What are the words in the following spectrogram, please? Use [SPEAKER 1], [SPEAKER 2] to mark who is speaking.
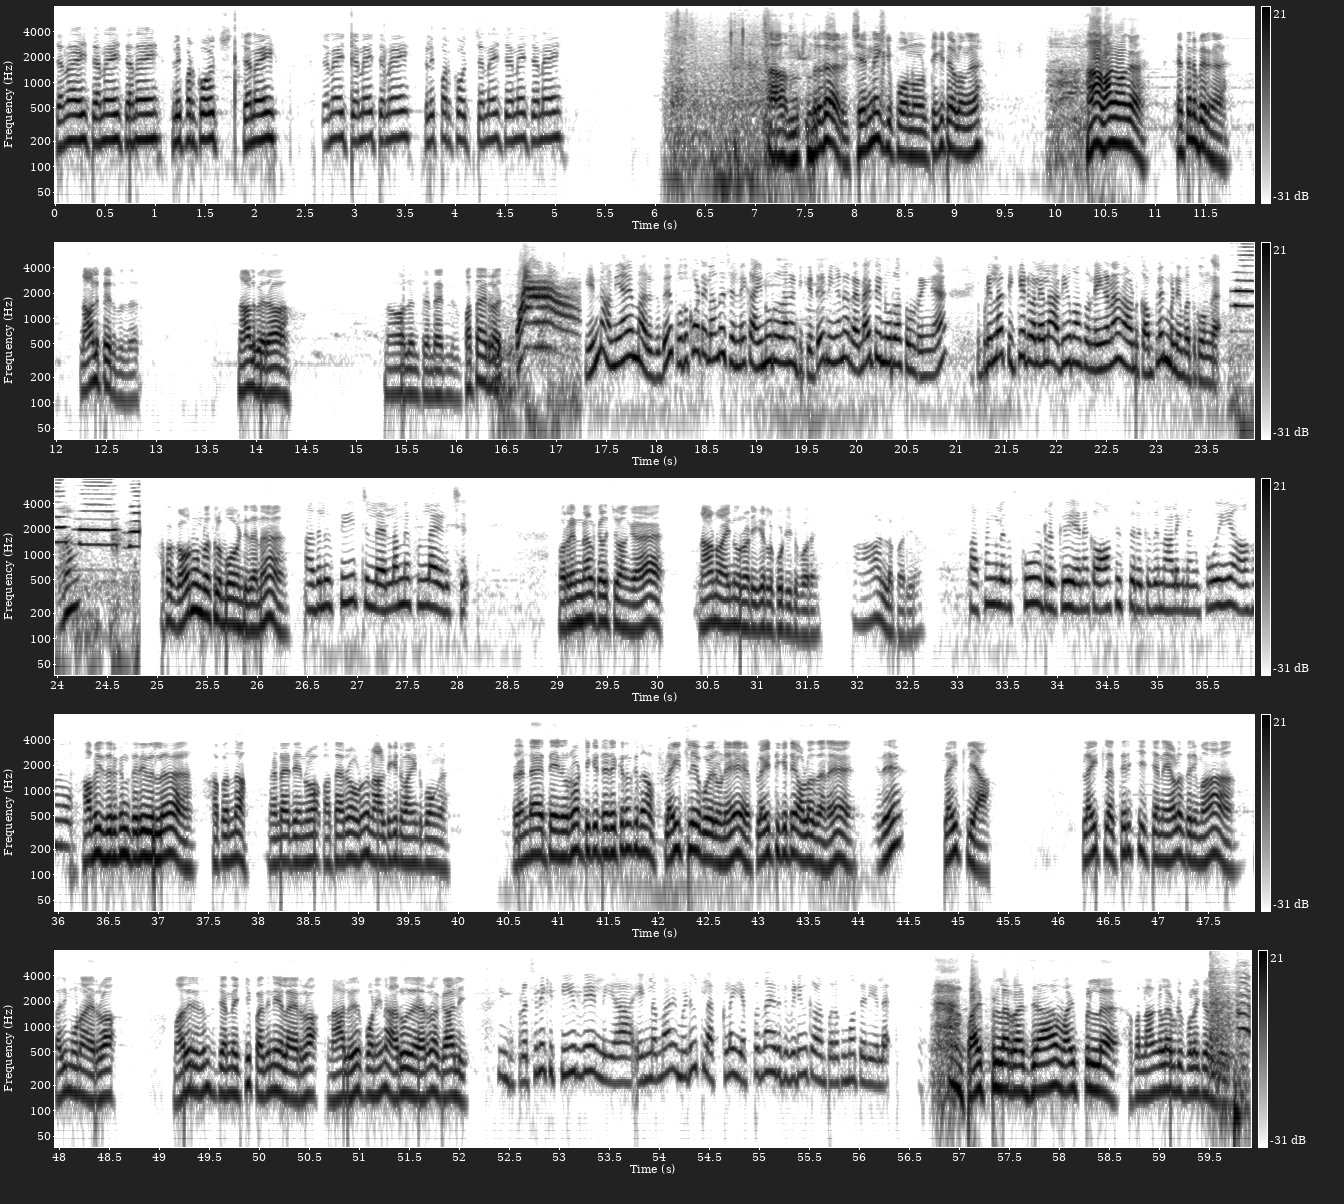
[SPEAKER 1] Chennai Chennai Chennai sleeper coach Chennai Chennai Chennai Chennai sleeper coach Chennai Chennai Chennai brother சென்னைக்கு போகணும். Ticket எவ்வளோங்க ஆ வாங்க வாங்க. எத்தனை பேருங்க? நாலு பேர் பிரதர் நாலு பேரா? நாலு ரெண்டாயிரத்தி பத்தாயிரம் ரூபா
[SPEAKER 2] என்ன அநியாயமா இருக்குது? புதுக்கோட்டையில இருந்து சென்னைக்கு ஐநூறு தானே டிக்கெட் நீங்க என்ன ரெண்டாயிரத்தி ஐநூறுவா சொல்றீங்க? இப்படி எல்லாம் டிக்கெட் விலையெல்லாம் அதிகமா சொன்னீங்கன்னா நான் கம்ப்ளைண்ட் பண்ணி பார்த்துக்கோங்க.
[SPEAKER 1] ஆ? அப்போ கவர்மெண்ட் பஸ்ஸில் போக வேண்டியதானே
[SPEAKER 2] அதுல சீட் இல்ல எல்லாமே ஃபுல் ஆயிடுச்சு.
[SPEAKER 1] ஒரு ரெண்டு நாள் கழிச்சு வாங்க. நானும் ஐநூறு டிக்கெட்டில் கூட்டிகிட்டு போகிறேன் ஆ இல்லை பாரியா?
[SPEAKER 2] பசங்களுக்கு ஸ்கூல் இருக்கு எனக்கு ஆஃபீஸ் இருக்குது நாளைக்கு நாங்க போயே ஆகணும்.
[SPEAKER 1] ஆஃபீஸ் இருக்குன்னு தெரியுதுல்ல? அப்போ தான் ரெண்டாயிரத்தி ஐநூறுவா பத்தாயிரரூவா கொடுங்க நாலு டிக்கெட் வாங்கிட்டு போங்க. ரெண்டாயிரத்தி ஐநூறுரூவா டிக்கெட் எடுக்கிறதுக்கு நான் ஃப்ளைட்லேயே போயிடுவேனே. ஃப்ளைட் டிக்கெட்டே அவ்வளோதானே இது? ஃப்ளைட்லையா ஃப்ளைட்டில் திருச்சி சென்னை எவ்வளோ தெரியுமா? பதிமூணாயிரரூவா மதுரையிலேருந்து சென்னைக்கு பதினேழாயிரரூவா நாலு பேர் போனீங்கன்னா அறுபதாயிரரூவா காலி.
[SPEAKER 2] இந்த பிரச்சனைக்கு தீர்வே இல்லையா? எங்களை மாதிரி மிடில் கிளாஸ்க்குலாம் எப்பதான் இதுக்கு விடிவு காலம் பிறக்குமோ தெரியல.
[SPEAKER 1] வாய்ப்பில்லை ராஜா வாய்ப்பில்லை. அப்போ நாங்களாம் எப்படி பிழைக்கிறது?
